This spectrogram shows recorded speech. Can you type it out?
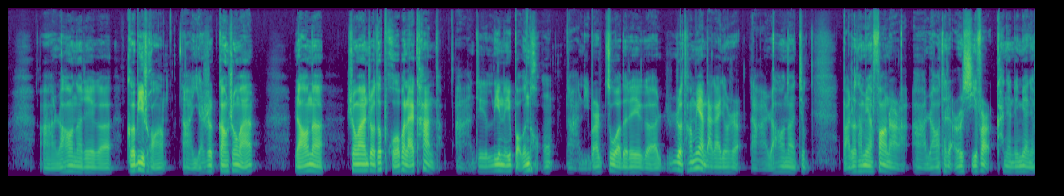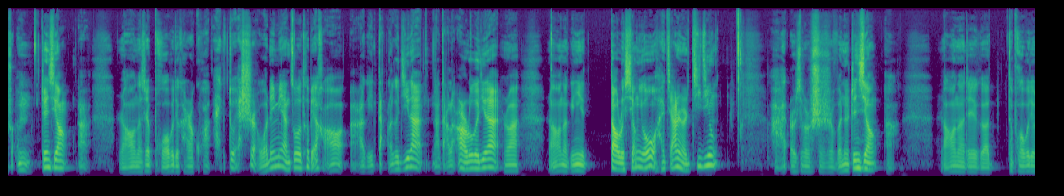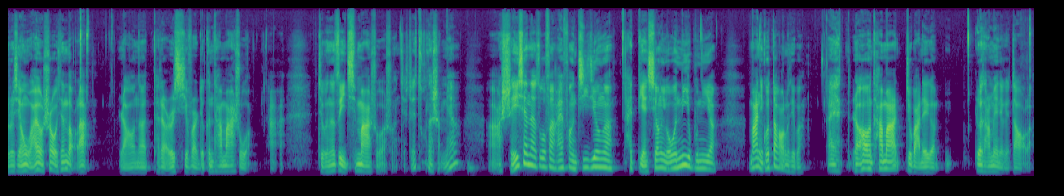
啊，然后呢，这个隔壁床啊也是刚生完，然后呢，生完之后，她婆婆来看她啊，这个拎着一保温桶啊，里边做的这个热汤面，大概就是啊，然后呢就。把热汤面放那儿了啊，然后他这儿媳妇儿看见这面就说：“嗯，真香啊！”然后呢，这婆婆就开始夸：“哎，对，是我这面做的特别好啊，给你打了个鸡蛋，那打了二十多个鸡蛋是吧？然后呢，给你倒了香油，还加了点鸡精，啊，儿媳妇试试，闻着真香啊。然后呢，这个她婆婆就说：“行，我还有事儿，我先走了。”然后呢，她的儿媳妇儿就跟她妈说：“啊，就跟她自己亲妈说，说这这做的什么呀？啊，谁现在做饭还放鸡精啊？还点香油啊？腻不腻啊？妈，你给我倒了去吧。”哎，然后他妈就把这个热汤面就给倒了。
